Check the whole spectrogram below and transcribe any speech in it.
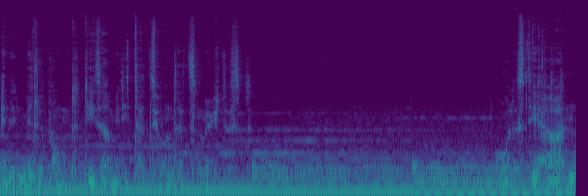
in den Mittelpunkt dieser Meditation setzen möchtest. Hol es dir heran,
